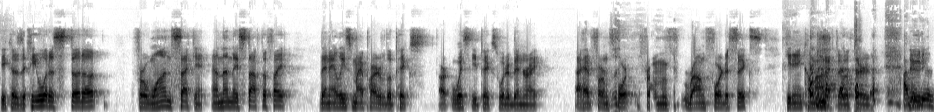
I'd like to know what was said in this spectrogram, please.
Because if he would have stood up for one second and then they stopped the fight, then at least my part of the picks, our whiskey picks, would have been right. I had from four, from round four to six. He didn't come out after the third. I mean, he was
